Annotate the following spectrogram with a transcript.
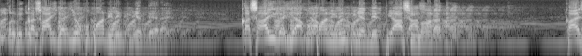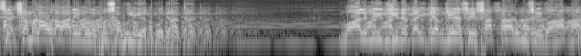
और भी कसाई गैयों को पानी नहीं पियन दे रहे कसाई गैया को पानी नहीं पियन दे, प्यासी मारत है। कैसे चमड़ा उतारे में उनको सहूलियत हो जाता है। वाल्मीकि जी ने कही कि अब जैसे सत्तर से बहत्तर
